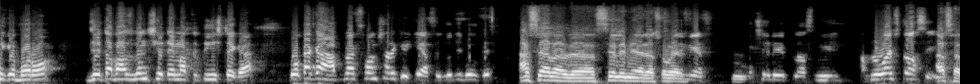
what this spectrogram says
থেকে বড় যেটা বাঁচবেন সেটাই মাত্র তিরিশ টাকা। তো কাকা আপনার সংসারে কে কে আছে যদি বলতে আছে আর ছেলে মেয়েরা সবাই ছেলে। প্লাস মেয়ে। আপনার ওয়াইফ তো আছে? আচ্ছা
